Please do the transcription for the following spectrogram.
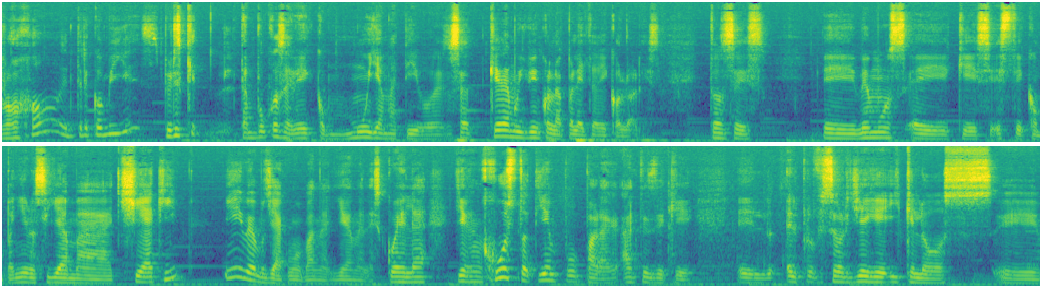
rojo, entre comillas. Pero es que tampoco se ve como muy llamativo. O sea, queda muy bien con la paleta de colores. Entonces, eh, vemos eh, que este compañero se llama Chiaki. Y vemos ya cómo van a, llegan a la escuela. Llegan justo a tiempo para antes de que el, profesor llegue y que los... Eh,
